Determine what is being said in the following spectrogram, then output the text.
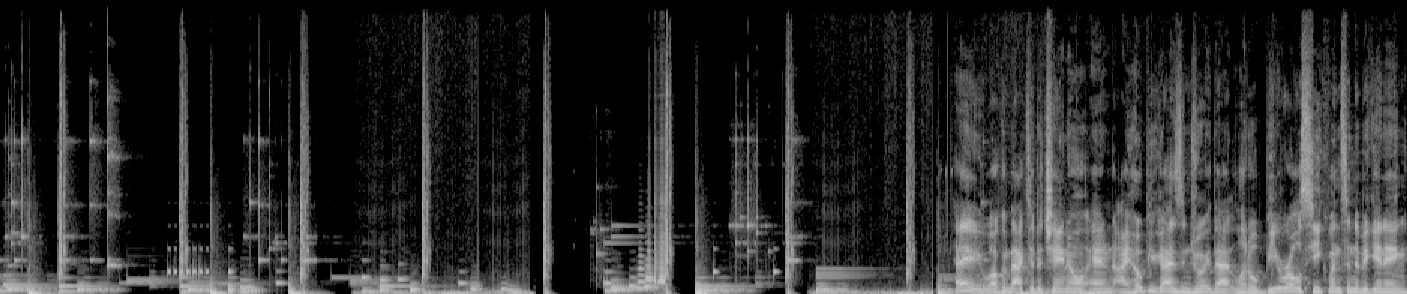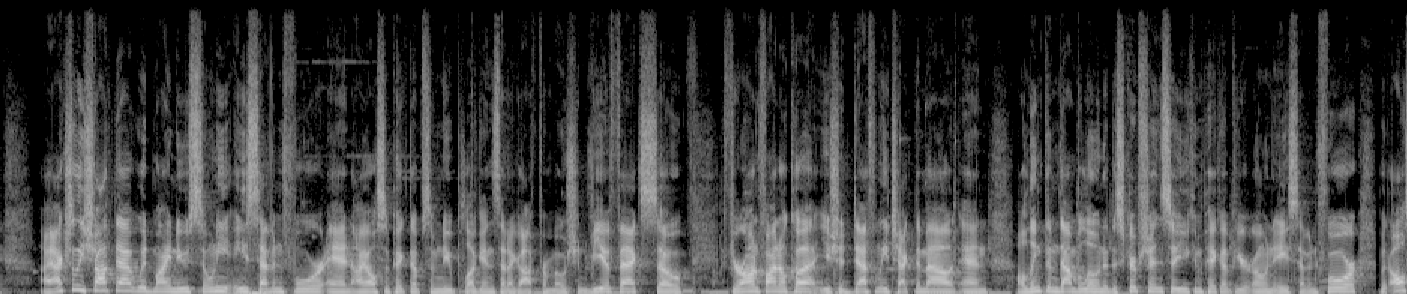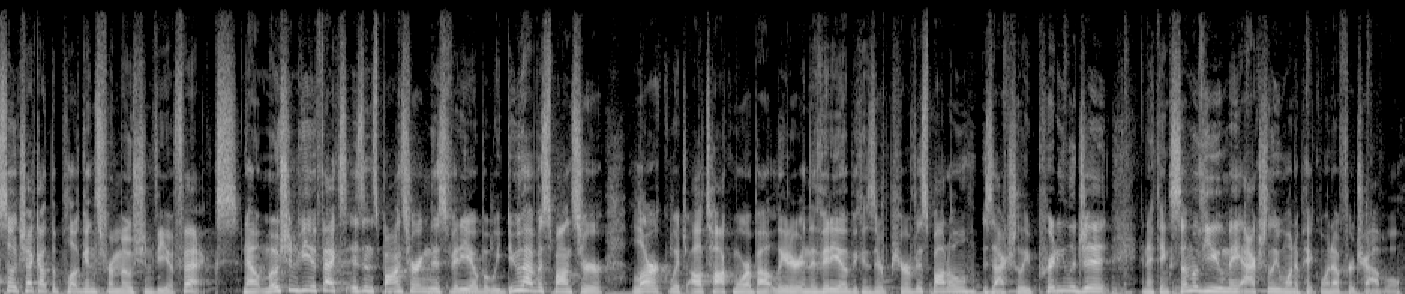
Hey, welcome back to the channel, and I hope you guys enjoyed that little B-roll sequence in the beginning. I actually shot that with my new Sony a7 IV, and I also picked up some new plugins that I got from Motion VFX, so if you're on Final Cut, you should definitely check them out, and I'll link them down below in the description so you can pick up your own a7 IV, but also check out the plugins from Motion VFX. Now, Motion VFX isn't sponsoring this video, but we do have a sponsor, LARQ, which I'll talk more about later in the video because their PureVis bottle is actually pretty legit, and I think some of you may actually want to pick one up for travel.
